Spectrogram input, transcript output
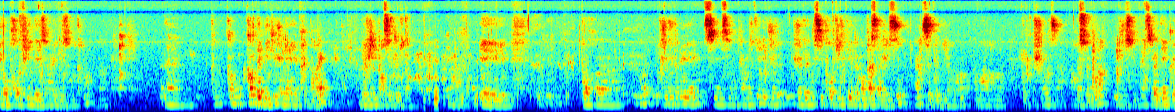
et au profit des uns et des autres. comme, comme d'habitude, je n'ai rien préparé, mais j'y pensais tout le temps. Et pour, euh, je voudrais, si, vous permettez, je, vais aussi profiter de mon passage ici, hein, c'est-à-dire avoir quelque chose à, recevoir. Et je suis persuadé que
